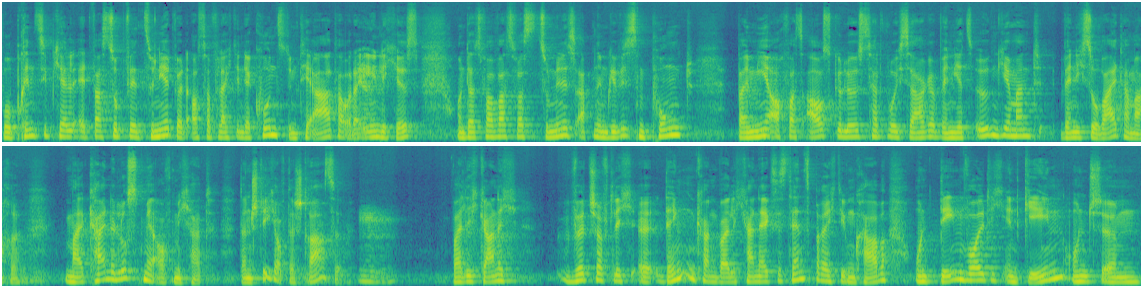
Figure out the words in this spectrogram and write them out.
wo prinzipiell etwas subventioniert wird, außer vielleicht in der Kunst, im Theater oder ja. ähnliches. Und das war was, was zumindest ab einem gewissen Punkt bei mir auch was ausgelöst hat, wo ich sage, wenn jetzt irgendjemand, wenn ich so weitermache, mal keine Lust mehr auf mich hat, dann stehe ich auf der Straße, mhm. weil ich gar nicht wirtschaftlich äh, denken kann, weil ich keine Existenzberechtigung habe. Und dem wollte ich entgehen und ähm,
